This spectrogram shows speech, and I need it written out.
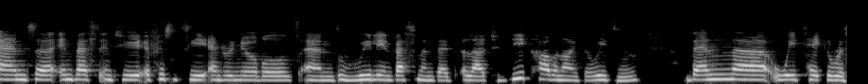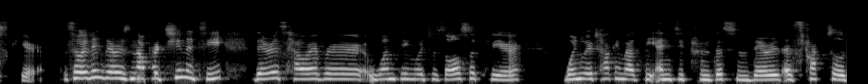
and uh, invest into efficiency and renewables and really investment that allow to decarbonize the region, then uh, we take a risk here. So I think there is an opportunity. There is, however, one thing which is also clear when we're talking about the energy transition, there is a structural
